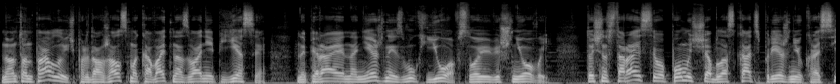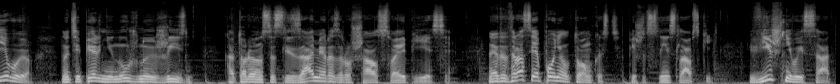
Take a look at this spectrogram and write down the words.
но Антон Павлович продолжал смаковать название пьесы, напирая на нежный звук «ё» в слове «вишневый», точно стараясь с его помощью обласкать прежнюю красивую, но теперь ненужную жизнь, которую он со слезами разрушал в своей пьесе. На этот раз я понял тонкость, пишет Станиславский. Вишневый сад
